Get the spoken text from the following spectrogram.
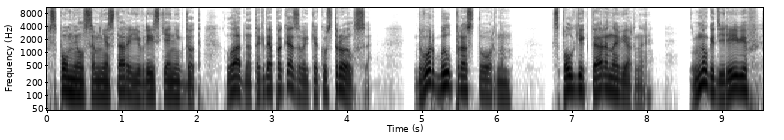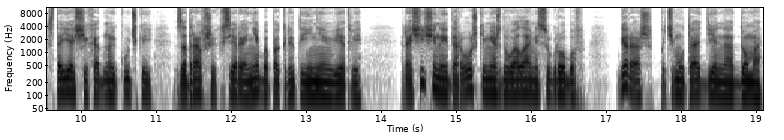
вспомнился мне старый еврейский анекдот. Ладно, тогда показывай, как устроился. Двор был просторным. С полгектара, наверное. Немного деревьев, стоящих одной кучкой, задравших в серое небо покрытые инеем ветви, расчищенные дорожки между валами сугробов, гараж, почему-то отдельно от дома,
